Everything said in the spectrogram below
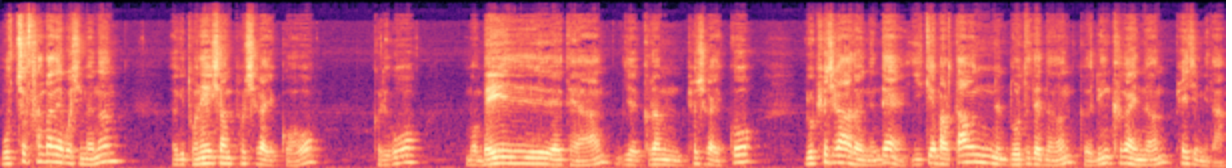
우측 상단에 보시면은 여기 도네이션 표시가 있고 그리고 뭐 메일에 대한 이제 그런 표시가 있고 요 표시가 하나 더 있는데 이게 바로 다운로드 되는 그 링크가 있는 페이지입니다.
